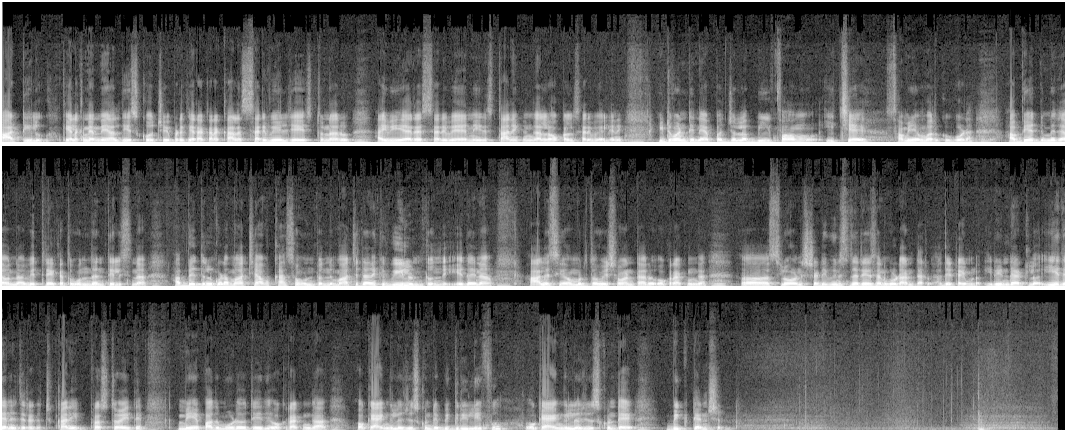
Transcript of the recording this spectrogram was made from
పార్టీలు కీలక నిర్ణయాలు తీసుకోవచ్చు. ఇప్పటికే రకరకాల సర్వేలు చేయిస్తున్నారు. ఐవీఆర్ఎస్ సర్వే అని స్థానికంగా లోకల్ సర్వేలు అని. ఇటువంటి నేపథ్యంలో బీఫామ్ ఇచ్చే సమయం వరకు కూడా అభ్యర్థి మీద ఏమన్నా వ్యతిరేకత ఉందని తెలిసిన అభ్యర్థులను కూడా మార్చే అవకాశం ఉంటుంది. మార్చడానికి వీలుంటుంది. ఏదైనా ఆలస్యం అమృతం విషయం అంటారు. ఒక రకంగా slow and steady wins the race అని కూడా అంటారు అదే టైంలో ఈ రెండాటిలో ఏదైనా జరగచ్చు. కానీ ప్రస్తుతం అయితే మే పదమూడవ తేదీ ఒక రకంగా ఒక యాంగిల్లో చూసుకుంటే బిగ్ రిలీఫ్ ఒక యాంగిల్లో చూసుకుంటే బిగ్ టెన్షన్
